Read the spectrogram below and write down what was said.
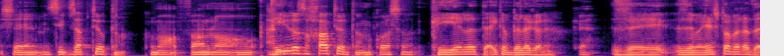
שזיבזבתי אותה. כלומר אף פעם לא... אני לא זכרתי אותה מכל הסרט. כילד היית מדלג עליה. כן. זה, זה מעניין שאתה אומר את זה.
